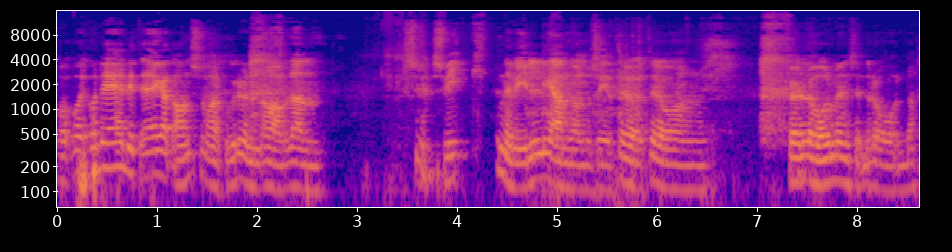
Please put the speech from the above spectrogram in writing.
Og, og, og det er ditt eget ansvar på grunn av den sviktende viljen kan du si, til, til å følge Holmen sin råd. Da.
